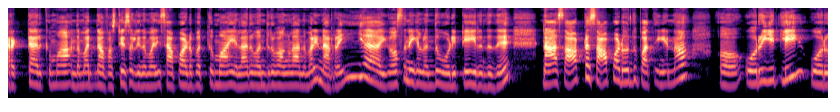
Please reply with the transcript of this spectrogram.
கரெக்டாக இருக்குமா? அந்த மாதிரி நான் ஃபஸ்ட்டே சொல்லி இந்த மாதிரி சாப்பாடு பத்துமா? எல்லோரும் வந்துருவாங்களா? அந்த மாதிரி நிறைய யோசனைகள் வந்து ஓடிட்டே இருந்தது. நான் சாப்பிட்ட சாப்பாடு வந்து பார்த்திங்கன்னா ஒரு இட்லி ஒரு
